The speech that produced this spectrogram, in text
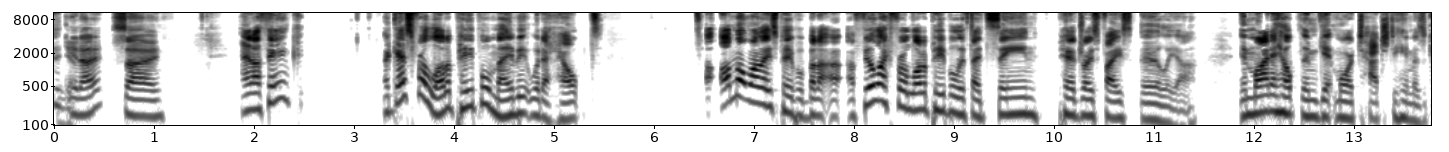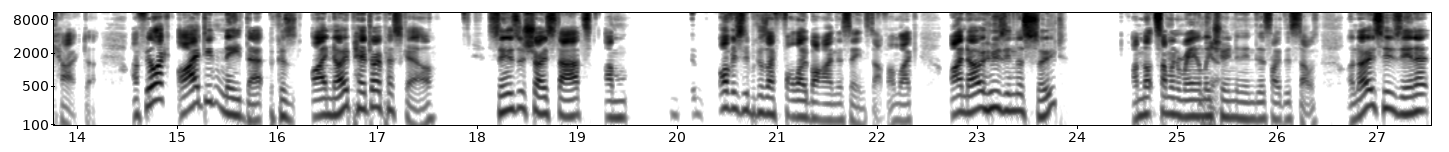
Yeah. You know, so and I think, I guess for a lot of people, maybe it would have helped. I- I'm not one of these people, but I, I feel like for a lot of people, if they'd seen Pedro's face earlier, it might have helped them get more attached to him as a character. I feel like I didn't need that because I know Pedro Pascal. As soon as the show starts, I'm obviously because I follow behind the scenes stuff. I'm like, I know who's in the suit. I'm not someone randomly Yeah. tuning in just like this stuff. I know who's in it.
